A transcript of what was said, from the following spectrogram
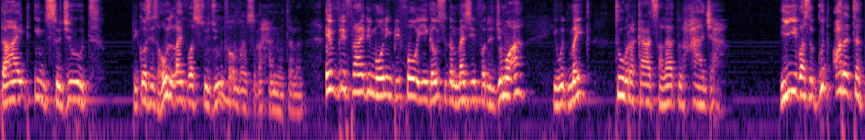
died in sujood because his whole life was sujood for Allah subhanahu wa ta'ala. Every Friday morning before he goes to the masjid for the Jumu'ah, he would make two rakat salatul hajah. He was a good orator,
